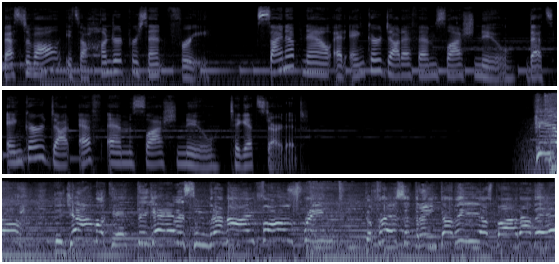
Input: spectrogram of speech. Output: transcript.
Best of all, it's 100% free. Sign up now at anchor.fm slash new. That's anchor.fm slash new to get started. Un gran iPhone Sprint. Te ofrece 30 días para decidir.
